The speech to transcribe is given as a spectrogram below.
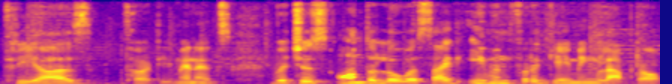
3 hours 30 minutes, which is on the lower side even for a gaming laptop.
